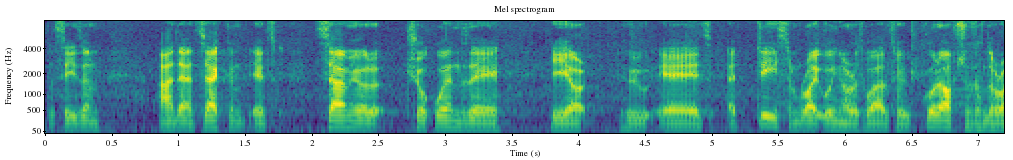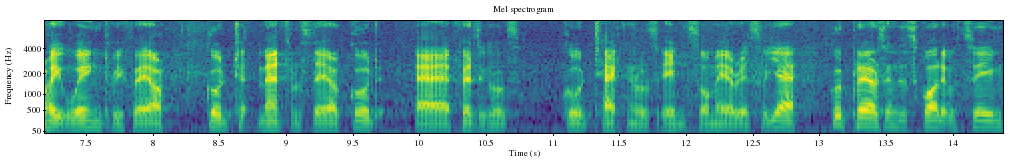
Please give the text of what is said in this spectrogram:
the season. And then second, it's Samuel Chukwueze here, who is a decent right winger as well. So good options on the right wing, to be fair. Good mentals there, good uh, physicals, good technicals in some areas. So yeah, good players in the squad. It would seem.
